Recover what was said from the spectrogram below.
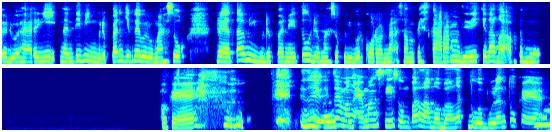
eh, dua hari. Nanti minggu depan kita baru masuk. Ternyata minggu depan itu udah masuk libur corona sampai sekarang, jadi kita nggak ketemu. Oke. Okay. itu, iya. itu emang emang sih sumpah lama banget dua bulan tuh kayak iya.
